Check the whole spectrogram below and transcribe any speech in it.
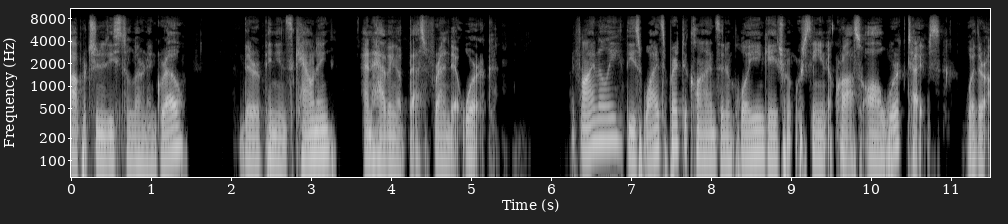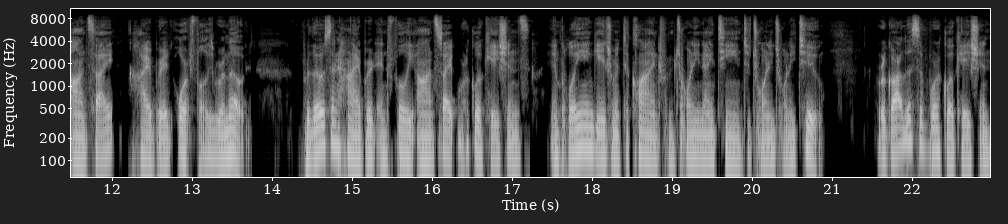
opportunities to learn and grow, their opinions counting, and having a best friend at work. Finally, these widespread declines in employee engagement were seen across all work types, whether on site, hybrid, or fully remote. For those in hybrid and fully on site work locations, employee engagement declined from 2019 to 2022. Regardless of work location,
